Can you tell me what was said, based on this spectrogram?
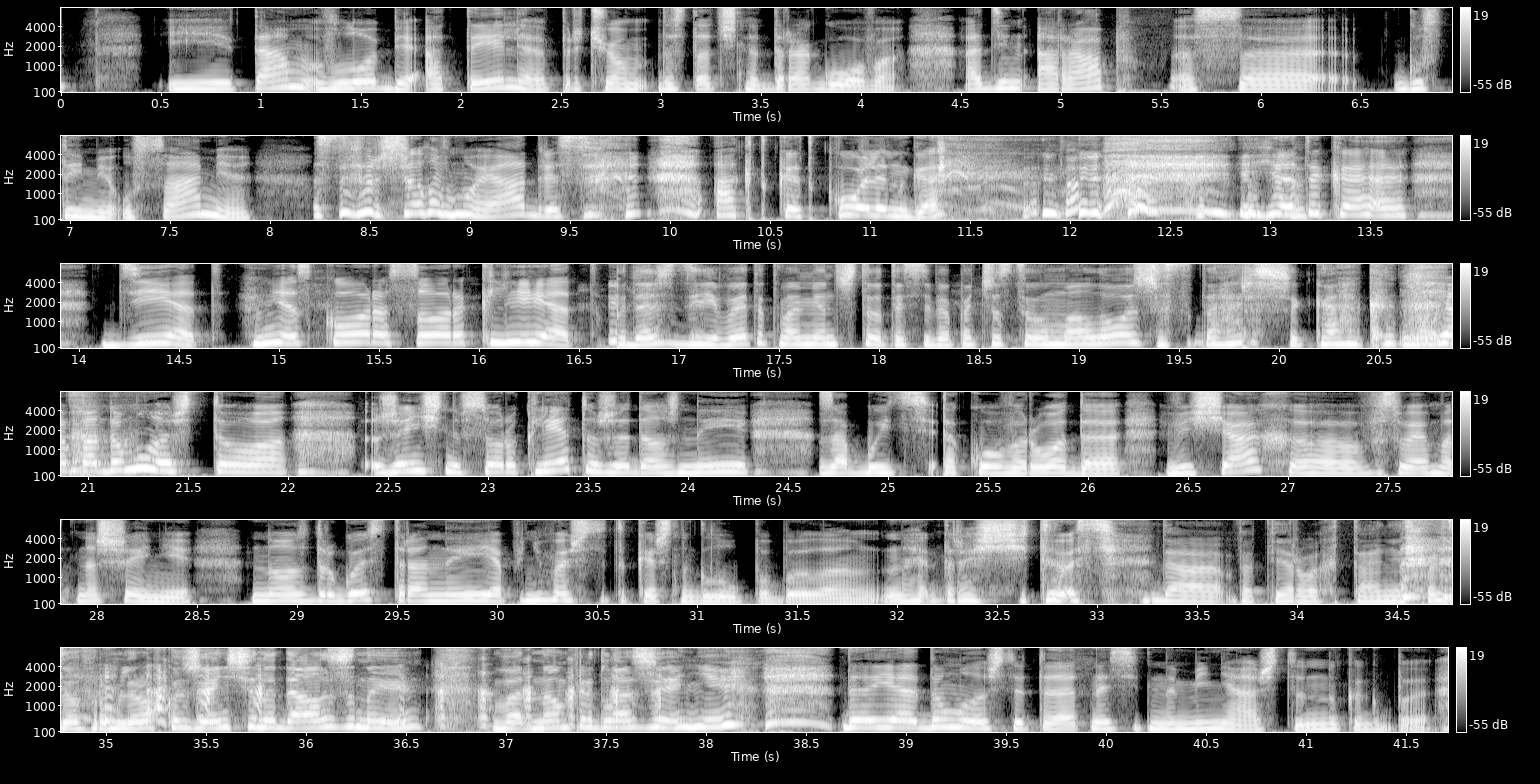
и там в лобби отеля, причем достаточно дорогого, один араб с густыми усами совершил в мой адрес акт кэтколлинга. И я такая, дед, мне скоро 40 лет. Подожди, в этот момент что, ты себя почувствовал моложе, старше, как? Ну, я подумала, что женщины в 40 лет уже должны забыть такого рода вещах э, в своем отношении. Но, с другой стороны, я понимаю, что это, конечно, глупо было на это рассчитывать. Да, во-первых, Таня использовала формулировку «женщины должны» в одном предложении. Да, я думала, что это относительно меня, что, ну, как бы...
